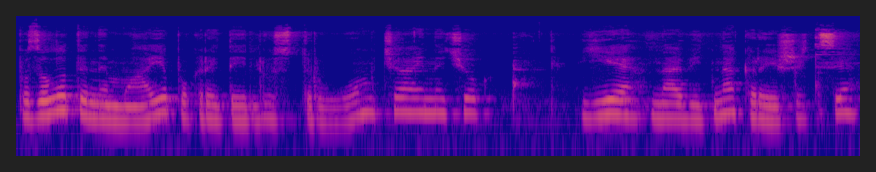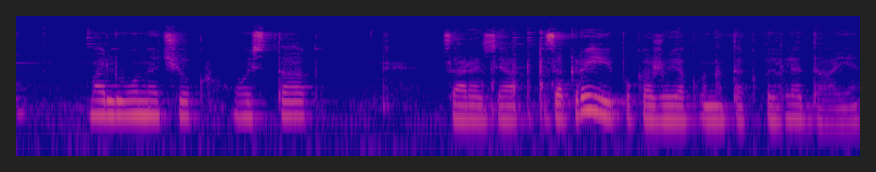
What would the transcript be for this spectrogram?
Позолоти немає, покритий люстром чайничок. Є навіть на кришечці малюночок. Ось так. Зараз я закрию і покажу, як воно так виглядає.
